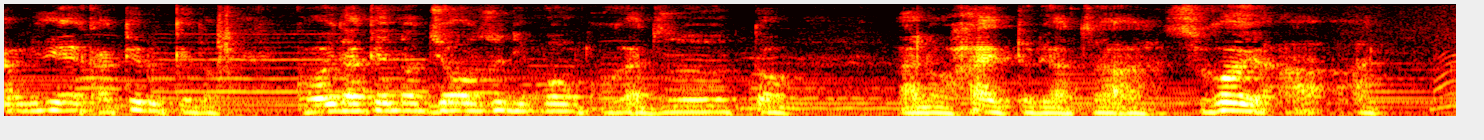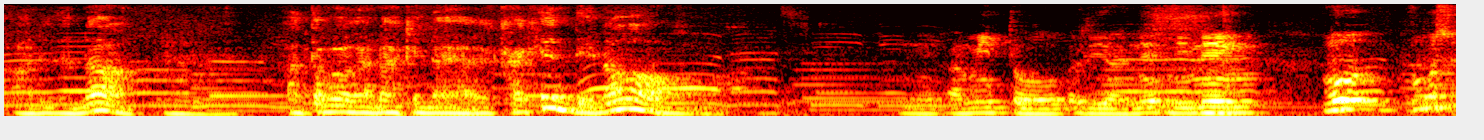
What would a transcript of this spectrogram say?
紙で書けるけどこれだけの上手に文句がずーっとあの入ってるやつはすごいあああれだな。頭がなきゃな書けんでなねアミとリアね2年。もうもし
